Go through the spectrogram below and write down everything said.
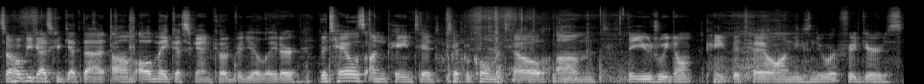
So I hope you guys could get that. Um, I'll make a scan code video later. The tail is unpainted, typical Mattel. Um, they usually don't paint the tail on these newer figures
